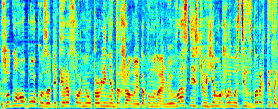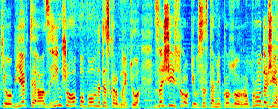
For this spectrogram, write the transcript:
З одного боку, завдяки реформі управління державною та комунальною власністю є можливості зберегти такі об'єкти, а з іншого поповнити скарбницю. За шість років в системі Прозоро продажі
